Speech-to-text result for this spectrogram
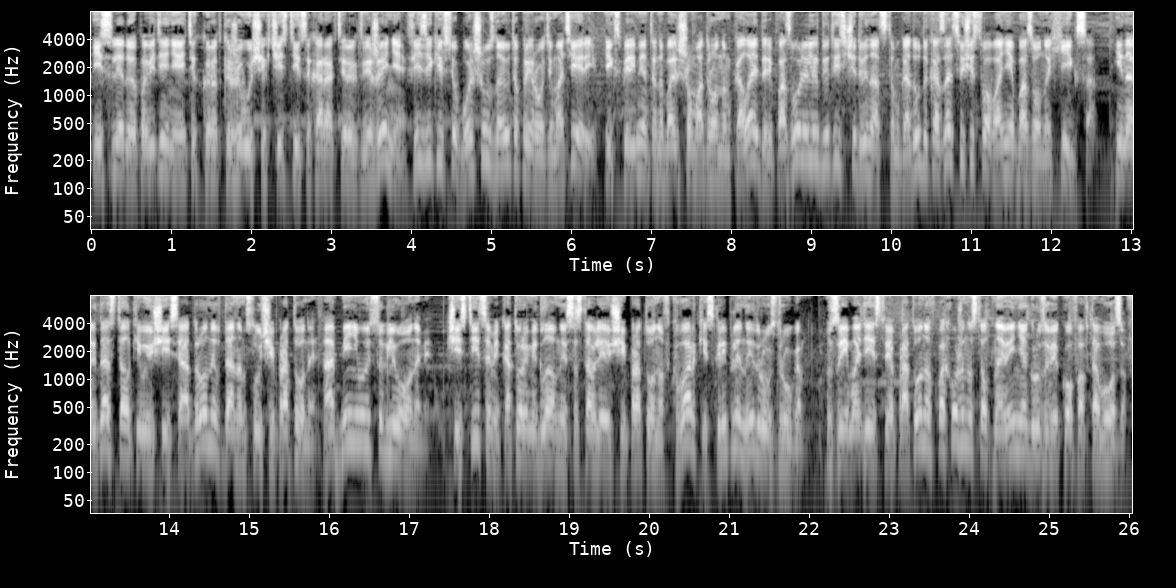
Исследуя поведение этих короткоживущих частиц и характер их движения, физики все больше узнают о природе материи. Эксперименты на Большом адронном коллайдере позволили в 2012 году доказать доказать существование бозона Хиггса. Иногда сталкивающиеся адроны, в данном случае протоны, обмениваются глюонами, частицами, которыми главные составляющие протонов кварки скреплены друг с другом. Взаимодействие протонов похоже на столкновение грузовиков-автовозов.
